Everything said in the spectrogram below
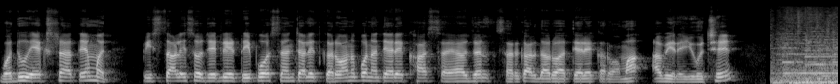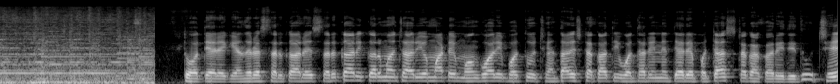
વધુ એક્સ્ટ્રા તેમજ પિસ્તાળીસો જેટલી ટ્રીપો સંચાલિત કરવાનું પણ અત્યારે ખાસ આયોજન સરકાર દ્વારા અત્યારે કરવામાં આવી રહ્યું છે. તો અત્યારે કેન્દ્ર સરકારે સરકારી કર્મચારીઓ માટે મોંઘવારી ભથ્થું છેતાલીસ ટકાથી વધારીને ત્યારે પચાસ ટકા કરી દીધું છે.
